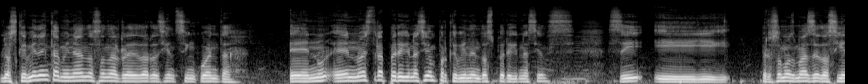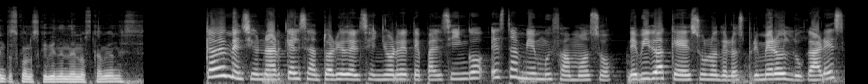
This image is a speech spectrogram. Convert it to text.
Los que vienen caminando son alrededor de 150. En, en nuestra peregrinación, porque vienen dos peregrinaciones, sí, y, pero somos más de 200 con los que vienen en los camiones. Cabe mencionar que el santuario del Señor de Tepalcingo es también muy famoso, debido a que es uno de los primeros lugares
